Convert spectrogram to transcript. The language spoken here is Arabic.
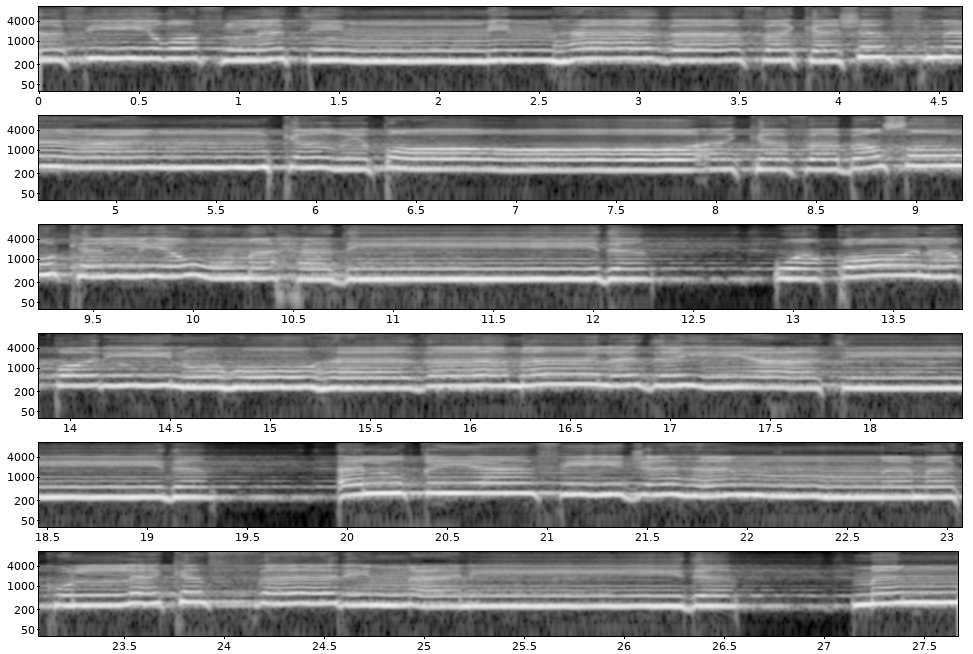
في غفلة من هذا فكشفنا عنك غطاءك فبصرك اليوم حديد. وقال قرينه هذا ما لدي عتيد. ألقيا في جهنم كل كفار عنيد. مناع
